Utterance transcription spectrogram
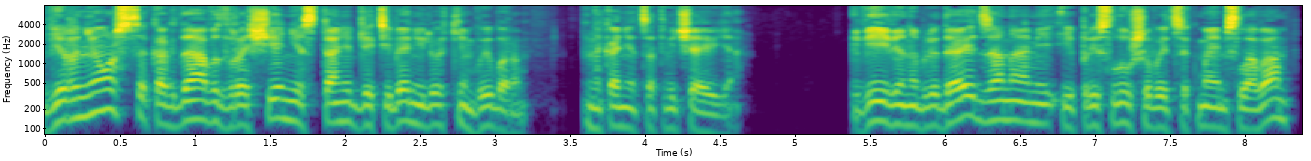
«Вернешься, когда возвращение станет для тебя нелегким выбором», — наконец отвечаю я. Виви наблюдает за нами и прислушивается к моим словам.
